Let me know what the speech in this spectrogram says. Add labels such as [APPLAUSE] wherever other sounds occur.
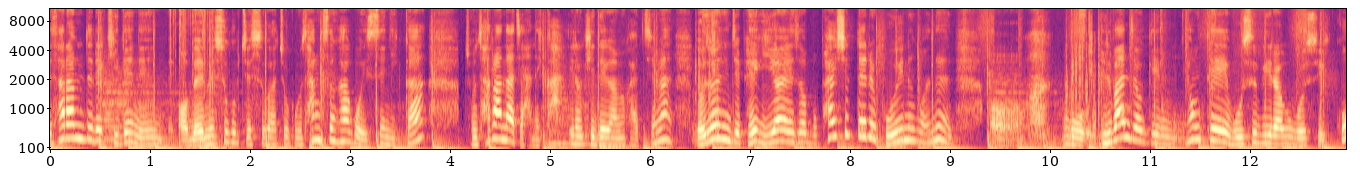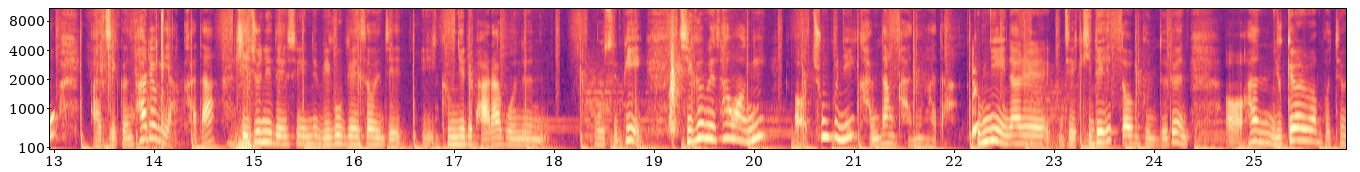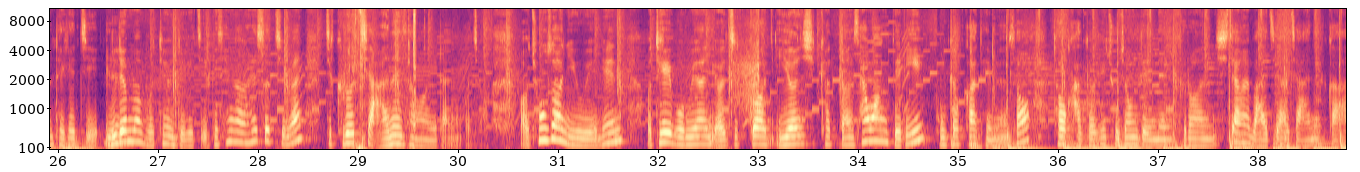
이제 사람들의 기대는 어, 매매 수급 지수가 조금 상승하고 있으니까 좀 살아나지 않을까 이런 기대감을 갖지만 여전히 이제 100 이하에서 뭐 80대를 보이는 거는 어, 뭐 일반적인 형태의 모습이라고 볼 수 있고 아직은 화력이 약하다 기준이 될 수 있는 미국에서 이제 이 금리를 바라보는 모습이 지금의 상황이 어, 충분히 감당 가능하다. 금리 인하를 이제 기대했던 분들은 어, 한 6개월만 버티면 되겠지, 1년만 버티면 되겠지 이렇게 생각을 했었지만 이제 그렇지 않은 상황이라 는 거죠. 어, 총선 이후에는 어떻게 보면 여지껏 이연시켰던 상황들이 본격화되면서 더 가격이 조정되는 그런 시장을 맞이하지 않을까.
